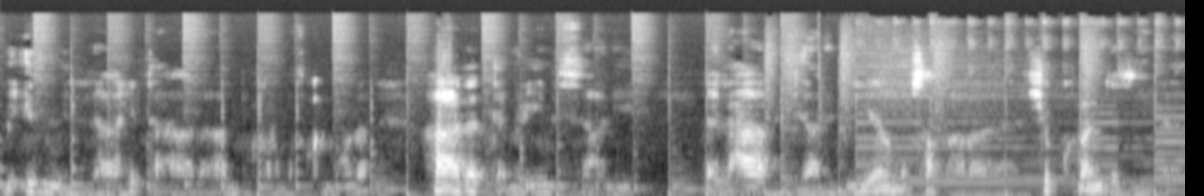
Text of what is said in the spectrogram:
بإذن الله تعالى. وفق المولى هذا. التمرين الثاني الألعاب الجانبية المصغرة. شكرا جزيلا.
